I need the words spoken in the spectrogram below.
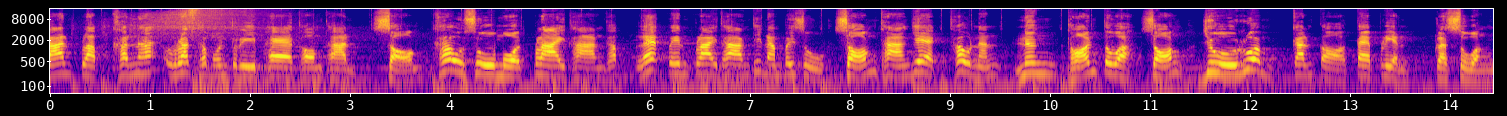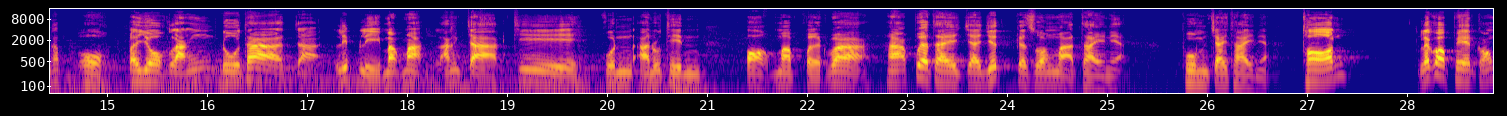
การปรับคณะรัฐมนตรีแพทองทาน 2 เข้าสู่โหมดปลายทางครับ และเป็นปลายทางที่นำไปสู่ 2 ทางแยกเท่านั้น 1. ถอนตัว 2. อยู่ร่วมกันต่อแต่เปลี่ยนกระทรวงครับ โอ้ ประโยคหลังดูถ้าจะลิบหลี่มาก ๆ หลังจากที่คุณอนุทินออกมาเปิดว่า หากเพื่อไทยจะยึดกระทรวงมหาดไทยเนี่ยภูมิใจไทยเนี่ยถอนแล้วก็เพจของ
